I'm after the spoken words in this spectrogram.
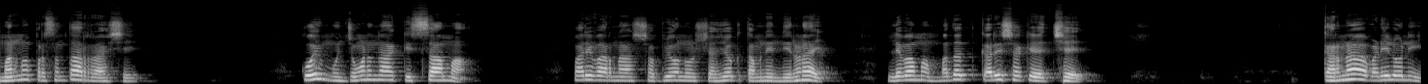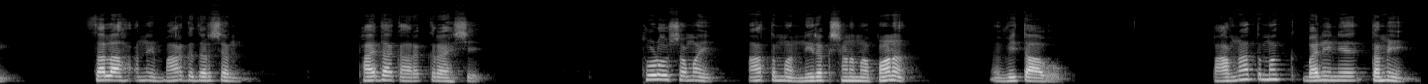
મનમાં પ્રસન્નતા રહેશે. કોઈ મૂંઝવણના કિસ્સામાં પરિવારના સભ્યોનો સહયોગ તમને નિર્ણય લેવામાં મદદ કરી શકે છે. ઘરના વડીલોની સલાહ અને માર્ગદર્શન ફાયદાકારક રહેશે. થોડો સમય આત્મનિરીક્ષણમાં પણ વિતાવો. ભાવનાત્મક બનીને તમે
